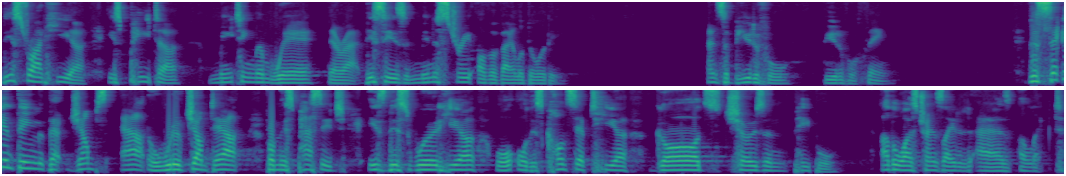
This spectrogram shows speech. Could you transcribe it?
This right here is Peter meeting them where they're at. This is a ministry of availability. And it's a beautiful, beautiful thing. The second thing that jumps out or would have jumped out from this passage is this word here or, or this concept here God's chosen people, otherwise translated as elect.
